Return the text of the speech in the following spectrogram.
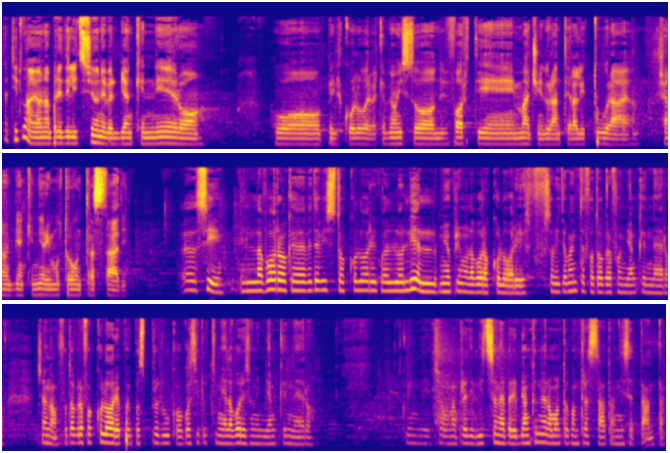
Senti, tu hai una predilizione per bianco e nero o per il colore? Perché abbiamo visto delle forti immagini durante la lettura, diciamo i bianchi e neri molto contrastati. Eh, sì, il lavoro che avete visto a colori, quello lì è il mio primo lavoro a colori. Solitamente fotografo in bianco e nero. Cioè no, fotografo a colori e poi post produco, quasi tutti i miei lavori sono in bianco e nero. Quindi ho una predilizione per il bianco e nero molto contrastato, anni 70.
